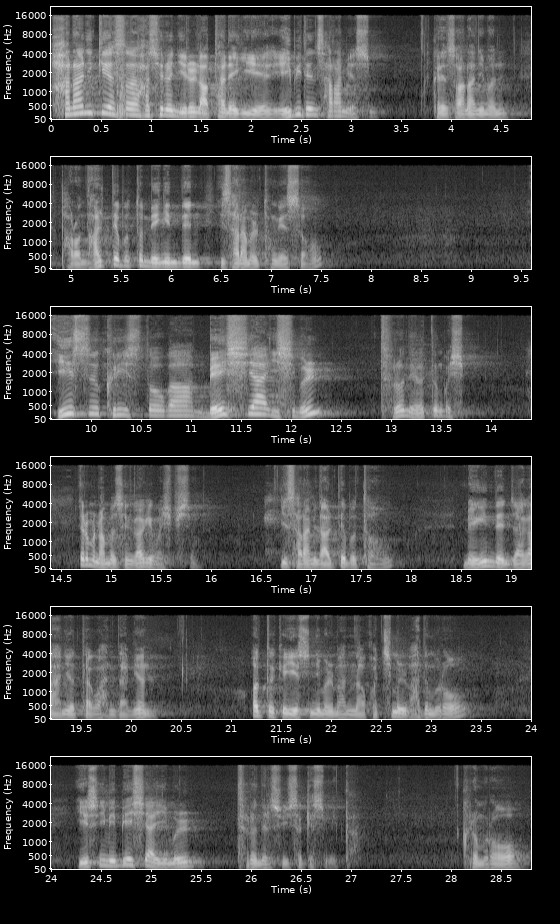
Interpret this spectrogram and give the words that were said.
하나님께서 하시는 일을 나타내기 위해 예비된 사람이었습니다. 그래서 하나님은 바로 날 때부터 맹인된 이 사람을 통해서 예수 그리스도가 메시아이심을 드러내었던 것입니다. 여러분 한번 생각해 보십시오. 이 사람이 날 때부터 맹인된 자가 아니었다고 한다면 어떻게 예수님을 만나 고침을 받음으로 예수님의 메시아임을 드러낼 수 있었겠습니까? 그러므로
